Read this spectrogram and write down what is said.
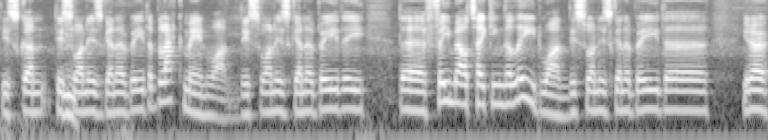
This gun, this Mm. one is going to be the black man one. This one is going to be the the female taking the lead one. This one is going to be the you know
